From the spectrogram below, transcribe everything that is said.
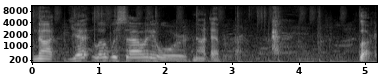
Not yet love with Sally or not ever? Look,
